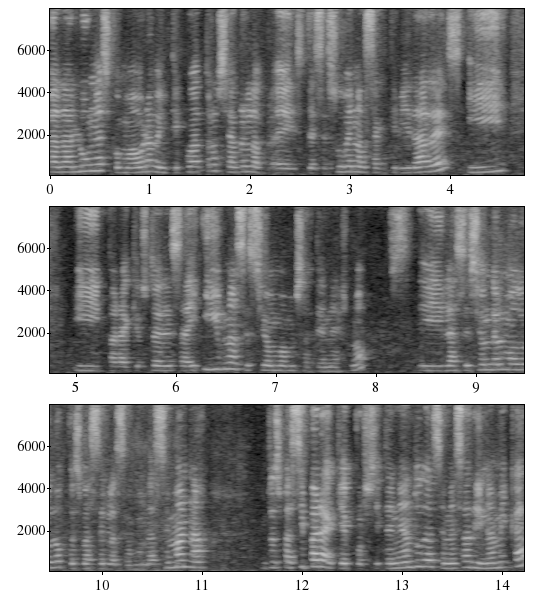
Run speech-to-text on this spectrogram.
cada lunes como ahora 24 se abre la, este, se suben las actividades y y para que ustedes ahí, y una sesión vamos a tener, ¿no? Y la sesión del módulo pues va a ser la segunda semana. Entonces, así para que por si tenían dudas en esa dinámica,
